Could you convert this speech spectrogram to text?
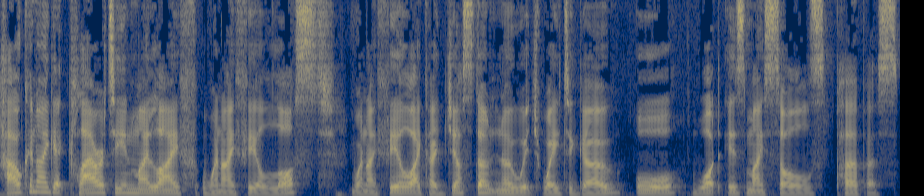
How can I get clarity in my life when I feel lost, when I feel like I just don't know which way to go, or what is my soul's purpose?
